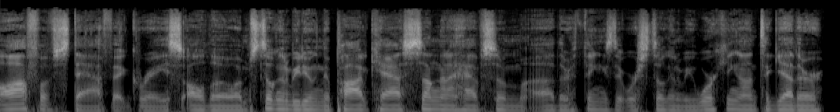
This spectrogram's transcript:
off of staff at Grace, although I'm still going to be doing the podcast. Sung and I have some other things that we're still going to be working on together.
